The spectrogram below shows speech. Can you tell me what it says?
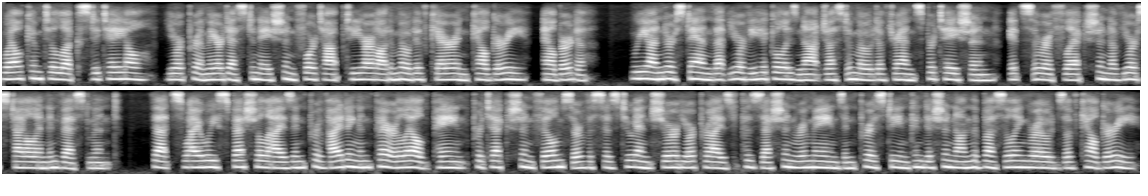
Welcome to Lux Detail, your premier destination for top tier automotive care in Calgary, Alberta. We understand that your vehicle is not just a mode of transportation, it's a reflection of your style and investment. That's why we specialize in providing unparalleled paint protection film services to ensure your prized possession remains in pristine condition on the bustling roads of Calgary.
